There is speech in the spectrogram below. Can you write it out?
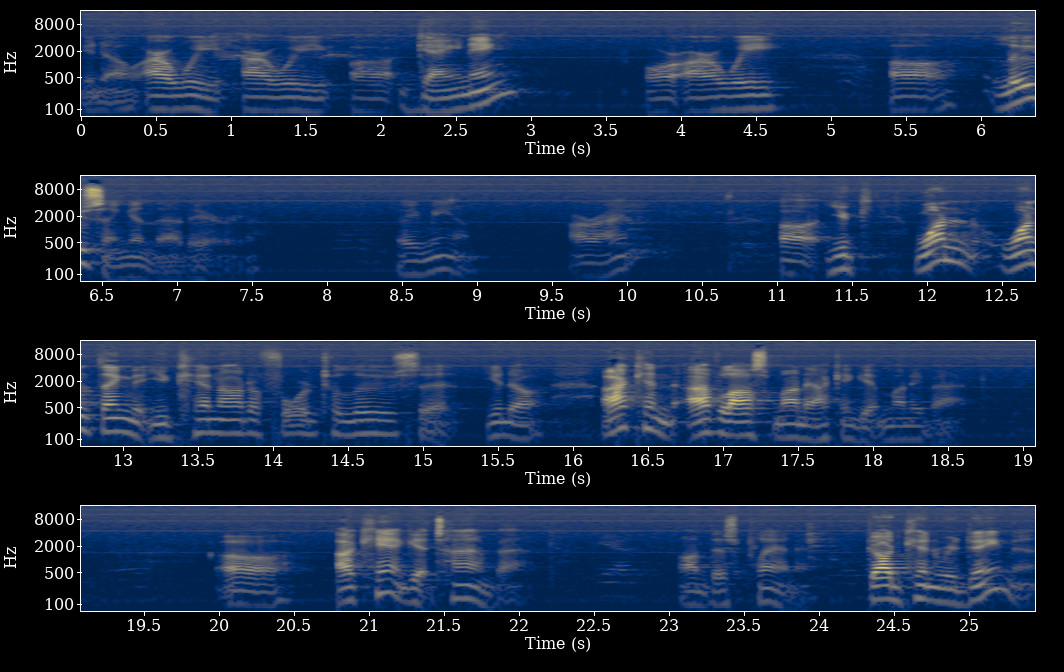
you know, are we are we uh, gaining or are we uh, losing in that area? Amen. All right. Uh, you one one thing that you cannot afford to lose that you know I can I've lost money I can get money back. Uh, I can't get time back on this planet. God can redeem it.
